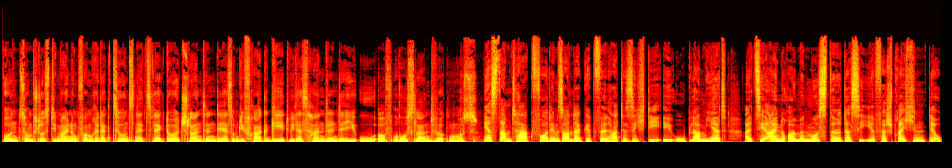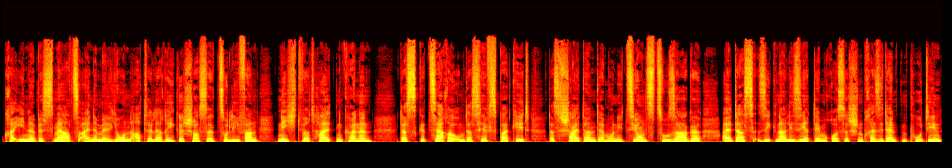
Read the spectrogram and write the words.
Und zum Schluss die Meinung vom Redaktionsnetzwerk Deutschland, in der es um die Frage geht, wie das Handeln der EU auf Russland wirken muss. Erst am Tag vor dem Sondergipfel hatte sich die EU blamiert, als sie einräumen musste, dass sie ihr Versprechen, der Ukraine bis März eine Million Artilleriegeschosse zu liefern, nicht wird halten können. Das Gezerre um das Hilfspaket, das Scheitern der Munitionszusage, all das signalisiert dem russischen Präsidenten Putin,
